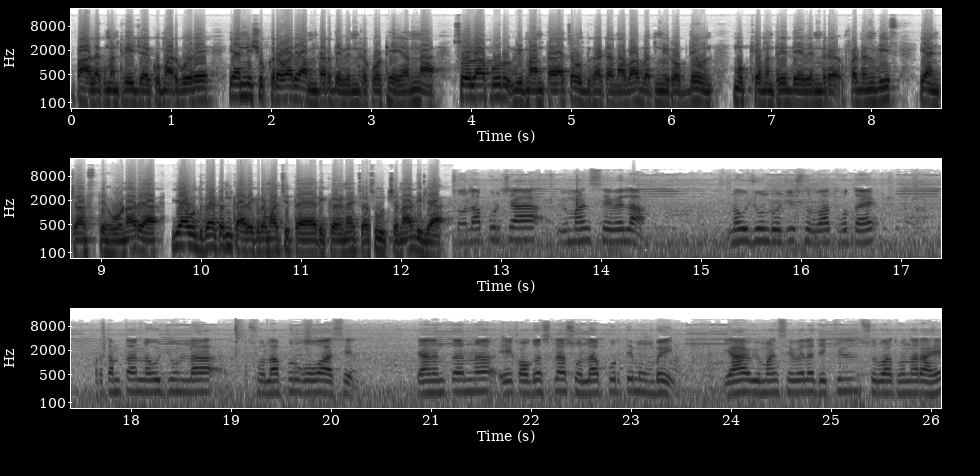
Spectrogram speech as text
पालकमंत्री जयकुमार गोरे यांनी शुक्रवारी आमदार देवेंद्र कोठे यांना सोलापूर विमानतळाच्या उद्घाटनाबाबत निरोप देऊन मुख्यमंत्री देवेंद्र फडणवीस यांच्या हस्ते होणाऱ्या या उद्घाटन कार्यक्रमाची तयारी करण्याच्या सूचना दिल्या. सोलापूरच्या विमानसेवेला नऊ जून रोजी सुरुवात होत आहे. प्रथमतः नऊ जूनला सोलापूर गोवा असेल. त्यानंतरनं एक ऑगस्टला सोलापूर ते मुंबई या विमानसेवेला देखील सुरुवात होणार आहे.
